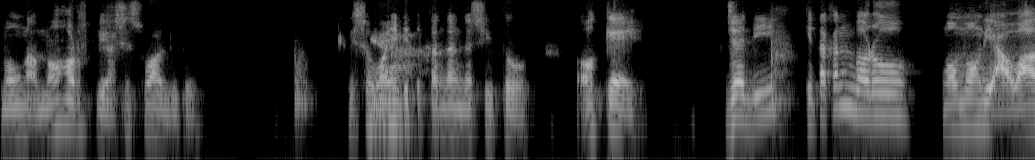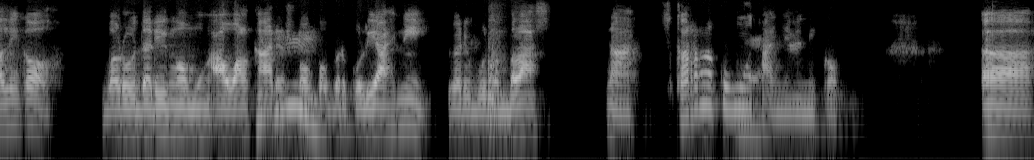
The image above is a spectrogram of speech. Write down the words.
mau nggak mau harus beasiswa gitu. Semuanya yeah. ditekankan ke situ. Oke. Jadi kita kan baru ngomong di awal nih kok. Baru dari ngomong awal karir hmm. Koko berkuliah nih 2016. Nah, sekarang aku mau yeah. tanya nih kok. Uh,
